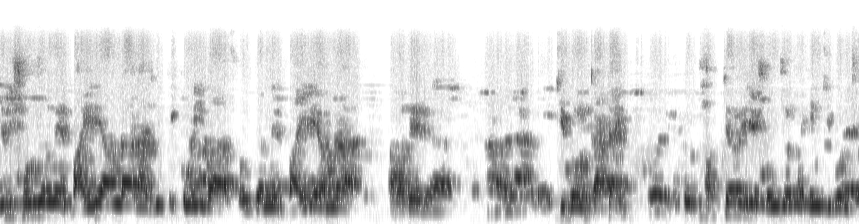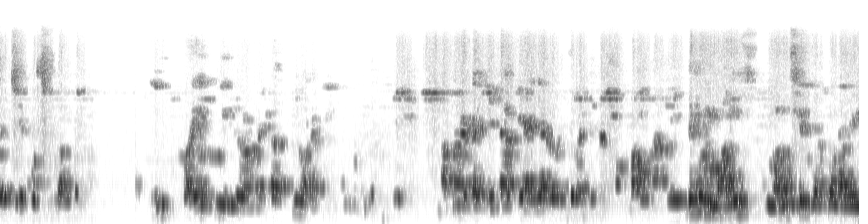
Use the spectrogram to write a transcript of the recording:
যদি সৌজন্যের বাইরে আমরা রাজনীতি করি বা সৌজন্যের বাইরে আমরা আমাদের জীবন কাটাই, তো ভাবতে হবে যে সৌজন্যহীন জীবন চলছে পশ্চিমবঙ্গে। আপনার একটা যেটা জায়গা রয়েছে যেটা সম্ভাবনা দেখুন, মানুষ, মানুষের যখন আমি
